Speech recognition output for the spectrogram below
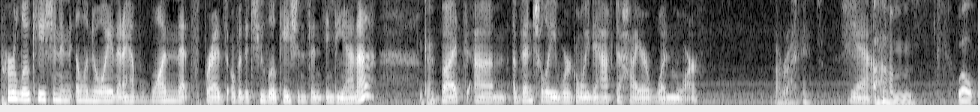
per location in illinois and then i have one that spreads over the two locations in indiana Okay. But um, eventually, we're going to have to hire one more. All right. Yeah. Um, well,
